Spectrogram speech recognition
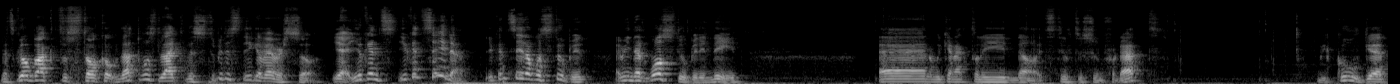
Let's go back to Stockholm. That was like the stupidest thing I've ever saw. Yeah, you can you can say that. You can say that was stupid. I mean, that was stupid indeed. And we can actually... No, it's still too soon for that. We could get...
